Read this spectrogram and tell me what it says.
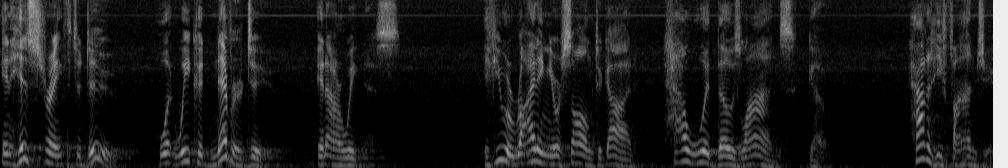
in His strength to do what we could never do in our weakness. If you were writing your song to God, how would those lines go? How did He find you?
